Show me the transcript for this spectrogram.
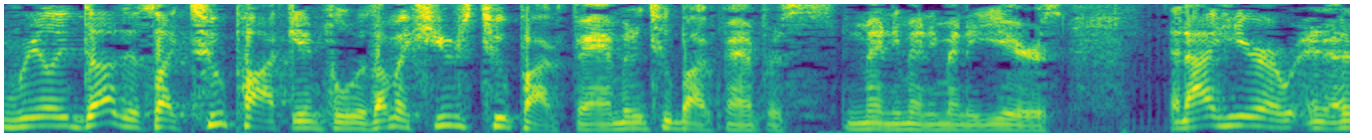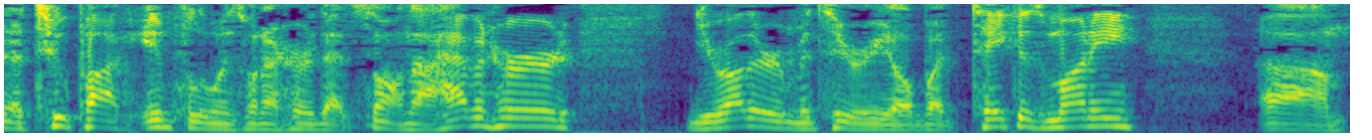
really does. It's like Tupac influence. I'm a huge Tupac fan. Been a Tupac fan for many, many, many years, and I hear a, a Tupac influence when I heard that song. Now I haven't heard your other material, but "Take His Money." Um,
